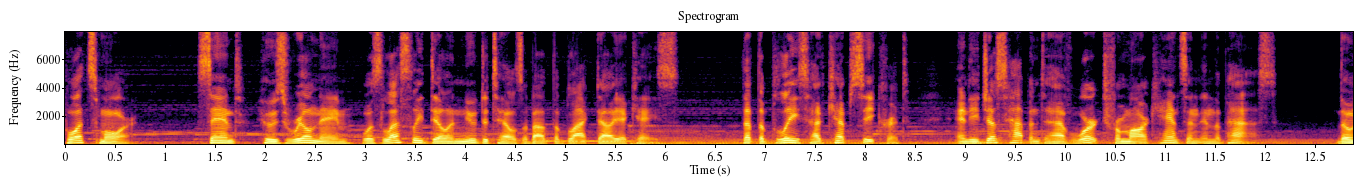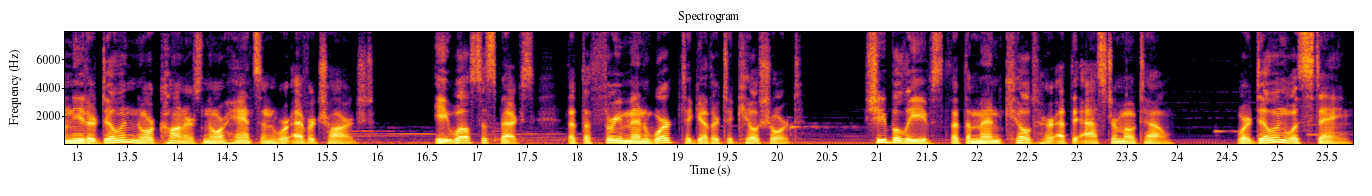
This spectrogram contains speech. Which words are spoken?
What's more, Sand, whose real name was Leslie Dillon, knew details about the Black Dahlia case that the police had kept secret and he just happened to have worked for Mark Hansen in the past. Though neither Dillon nor Connors nor Hansen were ever charged. Eatwell suspects that the three men worked together to kill Short. She believes that the men killed her at the Astor Motel, where Dillon was staying,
